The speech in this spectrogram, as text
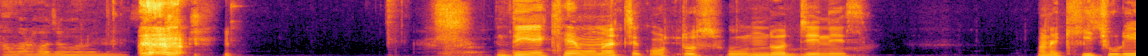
আমার হজম হবে না। দেখে মনে হচ্ছে কত সুন্দর জিনিস। মানে খিচুড়ি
